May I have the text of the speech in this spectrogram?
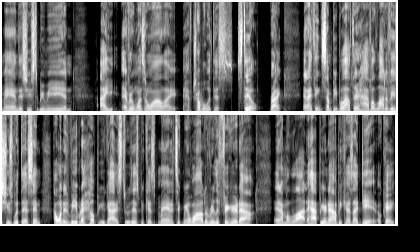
man, this used to be me. And I, every once in a while, I have trouble with this still, right? And I think some people out there have a lot of issues with this. And I wanted to be able to help you guys through this because, man, it took me a while to really figure it out and I'm a lot happier now because I did. Okay.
